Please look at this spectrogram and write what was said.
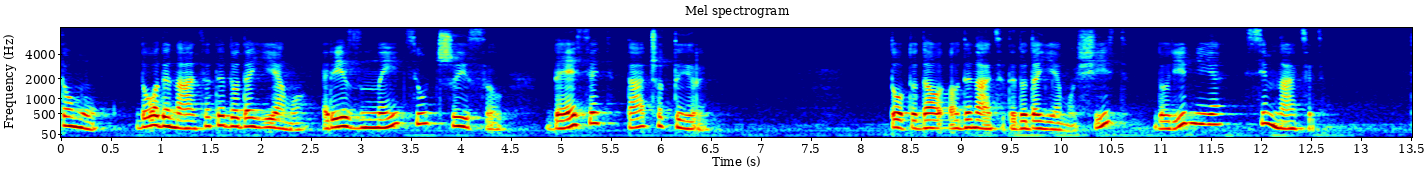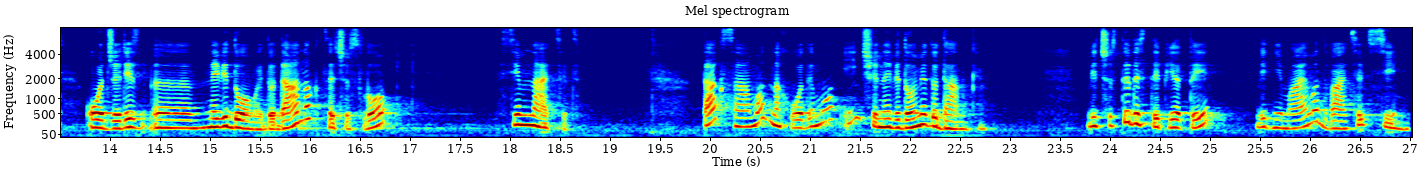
Тому до 11 додаємо різницю чисел 10 та 4. Тобто до 11 додаємо 6, дорівнює 17. Отже, е, невідомий доданок це число 17. Так само знаходимо інші невідомі доданки. Від 65 віднімаємо 27.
